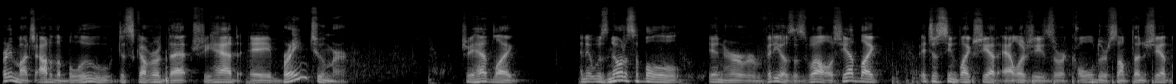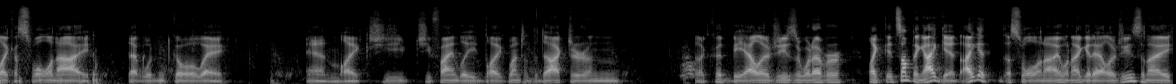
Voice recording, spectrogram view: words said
pretty much out of the blue discovered that she had a brain tumor. She had like and it was noticeable in her videos as well. She had like it just seemed like she had allergies or a cold or something. She had like a swollen eye that wouldn't go away. And like she she finally like went to the doctor and there could be allergies or whatever. Like it's something I get. I get a swollen eye when I get allergies and I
